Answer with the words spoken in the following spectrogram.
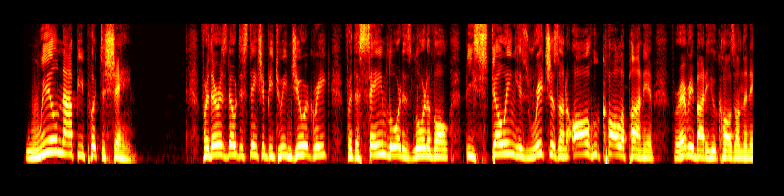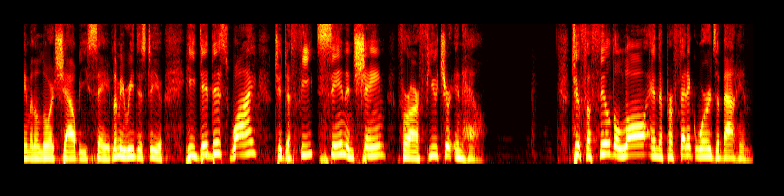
will not be put to shame. For there is no distinction between Jew or Greek, for the same Lord is Lord of all, bestowing his riches on all who call upon him. For everybody who calls on the name of the Lord shall be saved. Let me read this to you. He did this, why? To defeat sin and shame for our future in hell to fulfill the law and the prophetic words about him,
